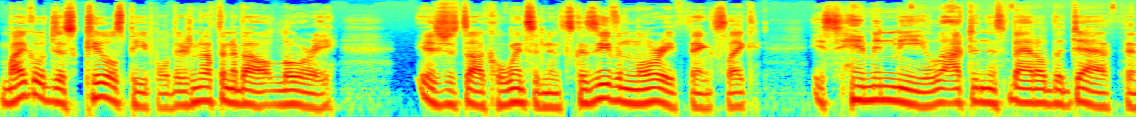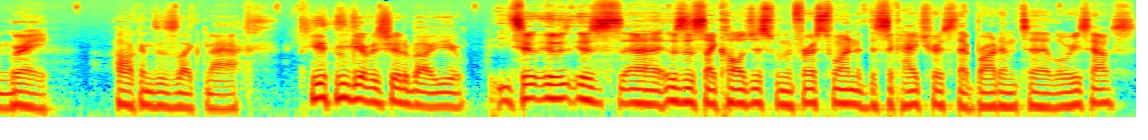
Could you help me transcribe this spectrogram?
Michael just kills people. There's nothing about Laurie. It's just a coincidence because even Laurie thinks, like, it's him and me locked in this battle to death. And Right. Hawkins is like, nah, he doesn't give a shit about you. So it was it was uh, it was a psychologist from the first one, the psychiatrist that brought him to Laurie's house.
